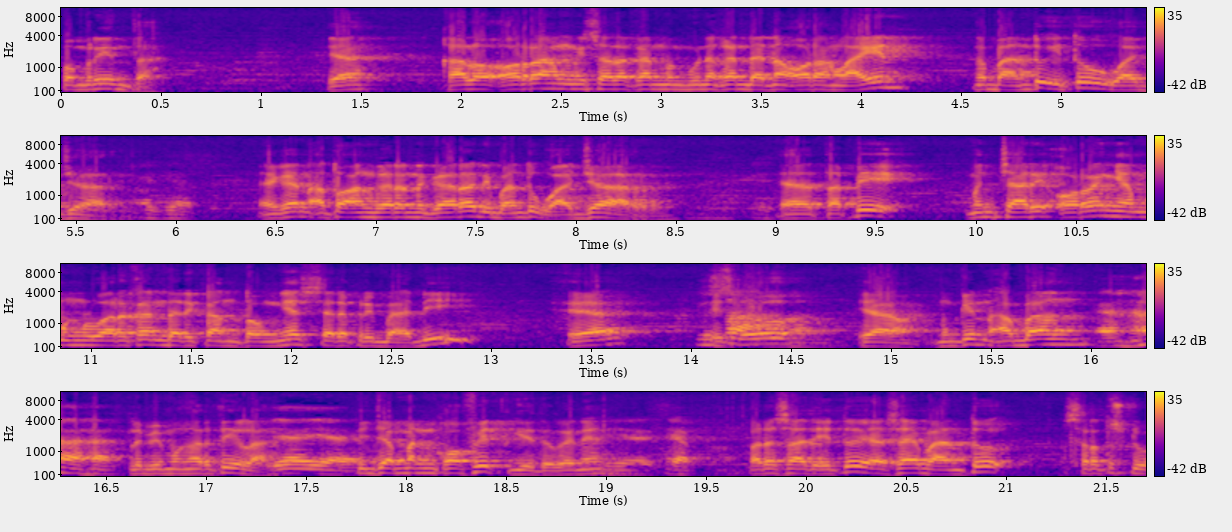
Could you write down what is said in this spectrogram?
pemerintah, ya. Kalau orang misalkan menggunakan dana orang lain, ngebantu itu wajar Ajar. ya kan atau anggaran negara dibantu wajar ya tapi mencari orang yang mengeluarkan dari kantongnya secara pribadi ya Susah. itu ya mungkin abang lebih mengerti lah Iya, iya. di zaman covid gitu kan ya Iya, siap. pada saat itu ya saya bantu 120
